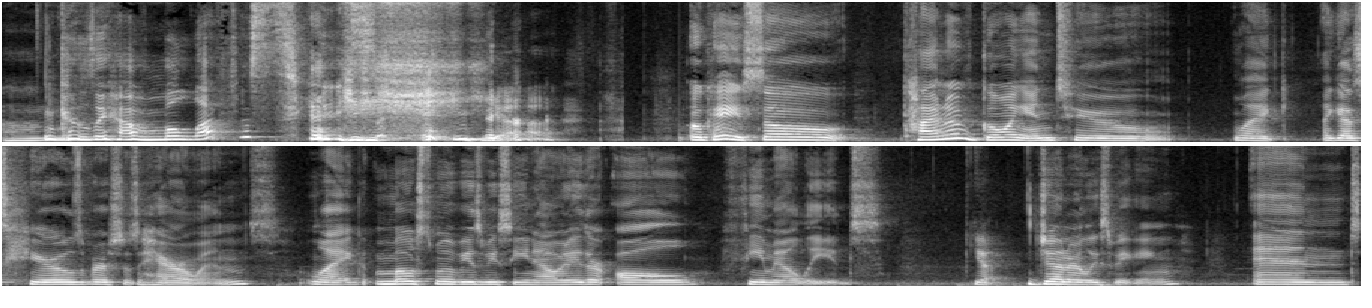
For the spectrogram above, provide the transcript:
Um, Because they have Maleficent. yeah, Okay, so kind of going into like I guess heroes versus heroines. Like most movies we see nowadays are all female leads, yeah, generally speaking. And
